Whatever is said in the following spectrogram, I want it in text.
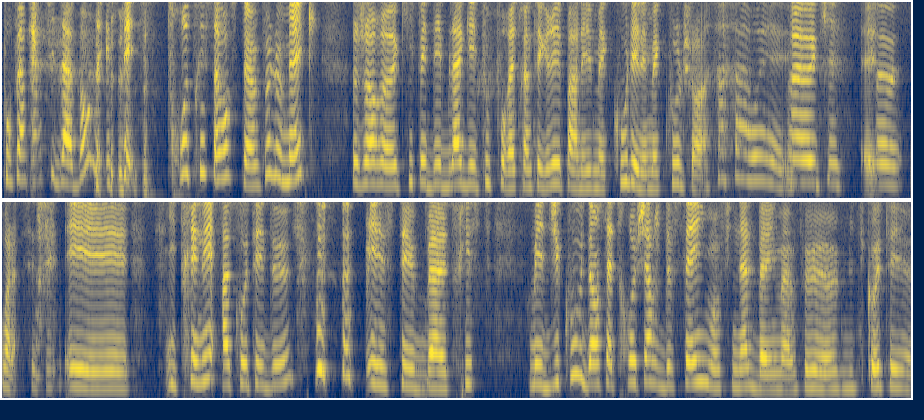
pour faire partie de la bande. Et c'était trop triste à voir. C'était un peu le mec, genre, euh, qui fait des blagues et tout pour être intégré par les mecs cool. Et les mecs cool, genre, ah ah ouais. Ouais, ok. Et- Ouais, ouais. Voilà, c'est tout. Et il traînait à côté d'eux. et c'était bah, triste. Mais du coup, dans cette recherche de fame, au final, bah, il m'a un peu euh, mis de côté. euh.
